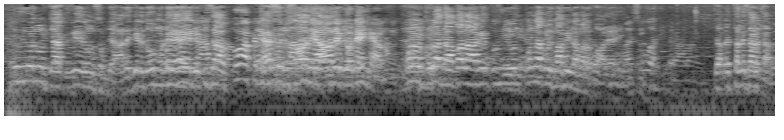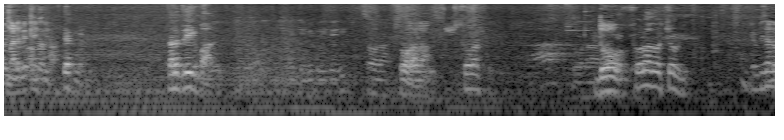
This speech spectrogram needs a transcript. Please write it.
ਤੁਸੀਂ ਉਹਨੂੰ ਚੱਕ ਕੇ ਉਹਨੂੰ ਸਮਝਾ ਦੇ। ਜਿਹੜੇ ਦੋ ਮੁੰਡੇ ਰਹੇ ਡਿਪਟੀ ਸਾਹਿਬ ਉਹ ਆਪਣੇ ਐਸ ਸਾਹਿਬ ਦੇ ਆ ਦੇ ਲੈ ਕੇ ਆਉਣਾ। ਉਹਨਾਂ। ਨੂੰ ਪੂਰਾ ਦਾਬਾ ਲਾ ਕੇ ਤੁਸੀਂ ਉਹਨਾਂ ਕੋਲ ਮਾਫੀ ਨਾਮਾ ਲਗਵਾ ਲਿਆ ਜੀ। ਚਲ ਥੱਲੇ ਸਰ ਕਰ ਦਿਓ। ਥੱਲੇ ਤਰੀਕ ਪਾ ਦਿਓ। 16 16 ਦੋ। 16 ਦੋ 24 ਡਿਪਟੀ ਸਾਹਿਬ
